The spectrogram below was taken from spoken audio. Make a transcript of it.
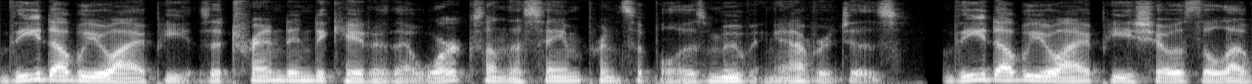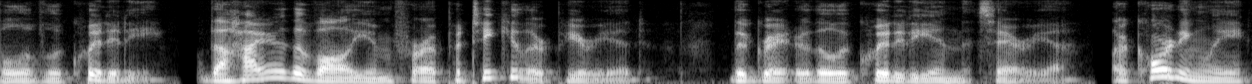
VWIP is a trend indicator that works on the same principle as moving averages. VWIP shows the level of liquidity. The higher the volume for a particular period, the greater the liquidity in this area. Accordingly,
